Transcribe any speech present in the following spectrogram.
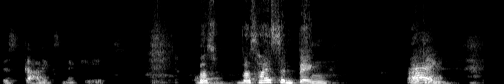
bis gar nichts mehr geht. Was, was heißt denn Bang? Bang.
